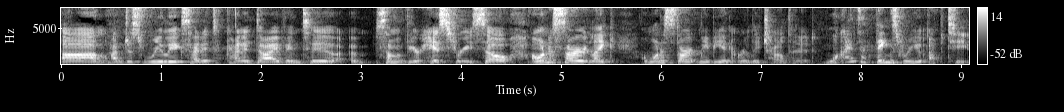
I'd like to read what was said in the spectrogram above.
um, I'm just really excited to kind of dive into uh, some of your history. So I want to start like I want to start maybe in early childhood. What kinds of things were you up to?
